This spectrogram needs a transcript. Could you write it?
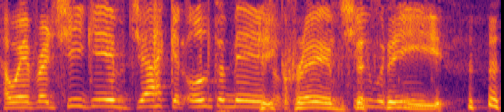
However, and she gave Jack an ultimatum. He craved she the sea. need-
